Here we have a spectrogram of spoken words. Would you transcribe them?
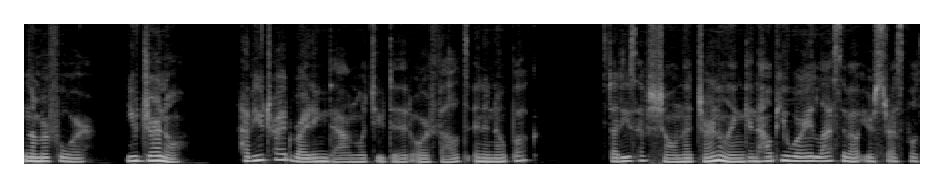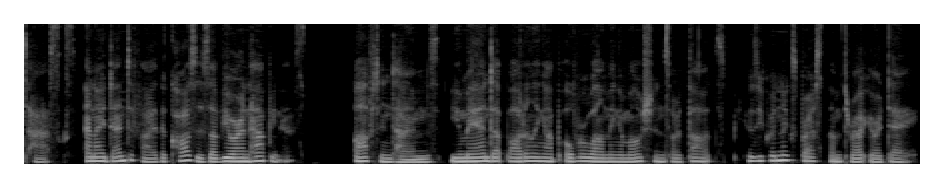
Number four, you journal. Have you tried writing down what you did or felt in a notebook? Studies have shown that journaling can help you worry less about your stressful tasks and identify the causes of your unhappiness. Oftentimes, you may end up bottling up overwhelming emotions or thoughts because you couldn't express them throughout your day.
